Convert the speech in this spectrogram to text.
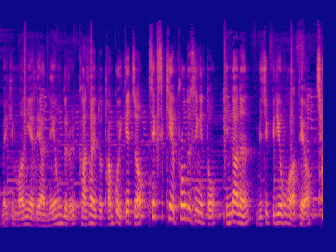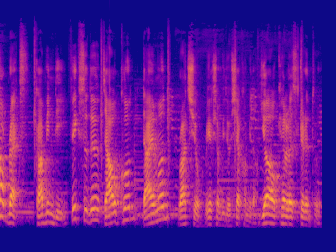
making money에 대한 내용들을 가사에 또 담고 있겠죠. 식스키의 producing이 또 빛나는 뮤직비디오인 것 같아요. ชอบ Racks, 가빈디, 픽스드, 자오쿤, 다이먼드, 라치오 리액션 비디오 시작합니다. Yo, okay, let's get into it.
